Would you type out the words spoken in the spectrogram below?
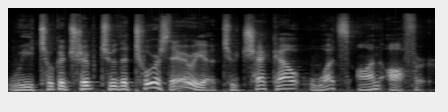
We took a trip to the tourist area to check out what's on offer.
